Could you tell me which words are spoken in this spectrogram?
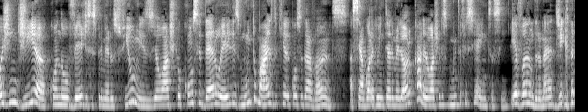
Hoje em dia, quando eu vejo esses primeiros filmes, eu acho que eu considero eles muito mais do que eu considerava antes. Assim, agora que eu entendo melhor, cara, eu acho eles muito eficientes, assim. E Evandro, né? Diga,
